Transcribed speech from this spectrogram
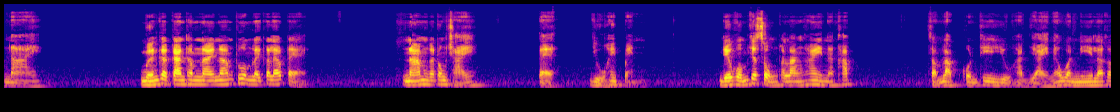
ำนาย เหมือนกับการทำนายน้ำท่วมอะไรก็แล้วแต่ น้ำก็ต้องใช้ แต่อยู่ให้เป็น เดี๋ยวผมจะส่งพลังให้นะครับสำหรับคนที่อยู่หัดใหญ่นะวันนี้แล้วก็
